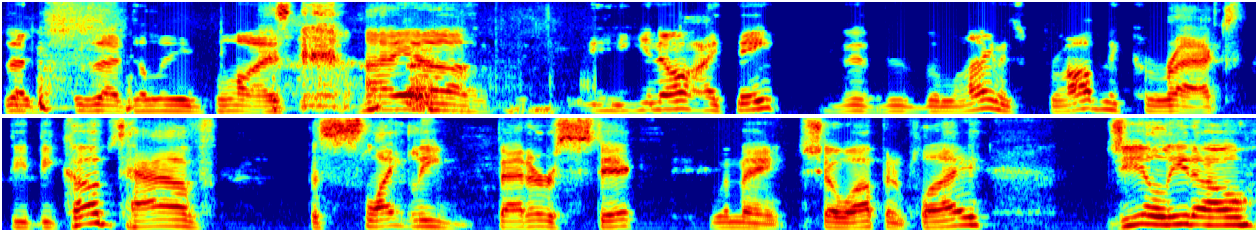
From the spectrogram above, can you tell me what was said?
that was that delayed pause. I, uh, you know, I think the, the, the line is probably correct. The, the Cubs have the slightly better stick when they show up and play. Giolito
